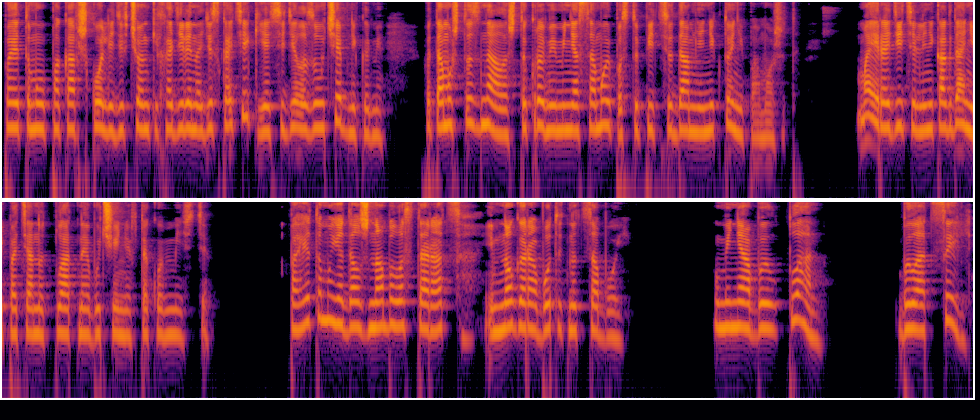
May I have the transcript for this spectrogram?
Поэтому, пока в школе девчонки ходили на дискотеки, я сидела за учебниками, потому что знала, что кроме меня самой поступить сюда мне никто не поможет. Мои родители никогда не потянут платное обучение в таком месте. Поэтому я должна была стараться и много работать над собой. У меня был план, была цель,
